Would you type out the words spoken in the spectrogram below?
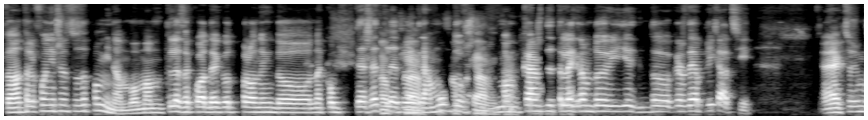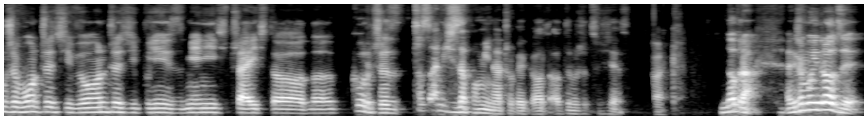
to na telefonie często zapominam, bo mam tyle zakładek odpalonych do, na komputerze, tyle telegramów, to do, mam każdy telegram do, do każdej aplikacji. A jak coś muszę włączyć i wyłączyć i później zmienić, przejść, to no, kurczę, czasami się zapomina człowiek o, o tym, że coś jest. Tak. Dobra, także moi drodzy,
